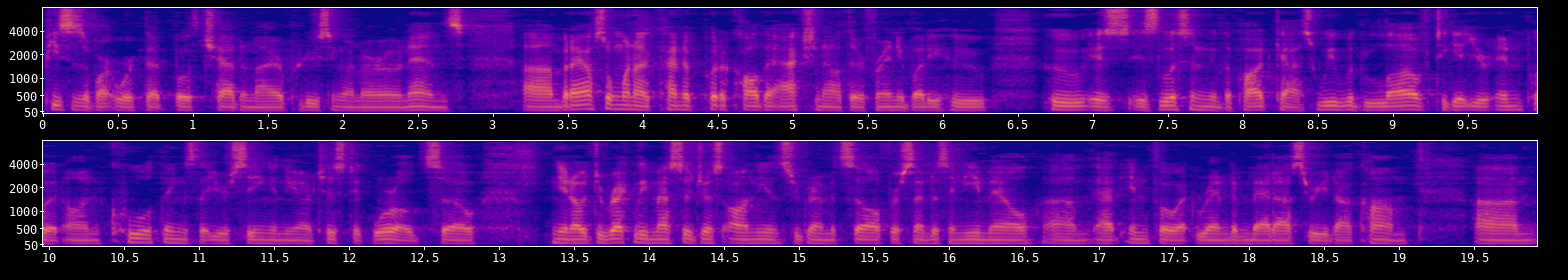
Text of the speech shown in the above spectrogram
pieces of artwork that both Chad and I are producing on our own ends. Um, but I also want to kind of put a call to action out there for anybody who who is is listening to the podcast. We would love to get your input on cool things that you're seeing in the artistic world. So, you know, directly message us on the Instagram itself, or send us an email um, at info at randombadassery.com um,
